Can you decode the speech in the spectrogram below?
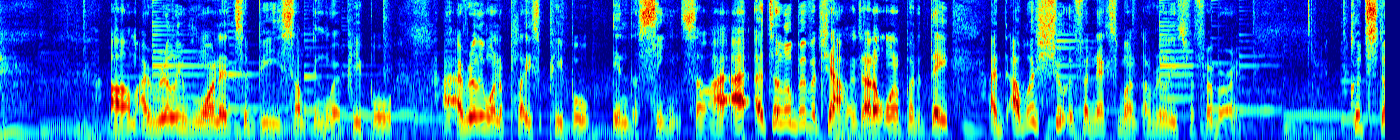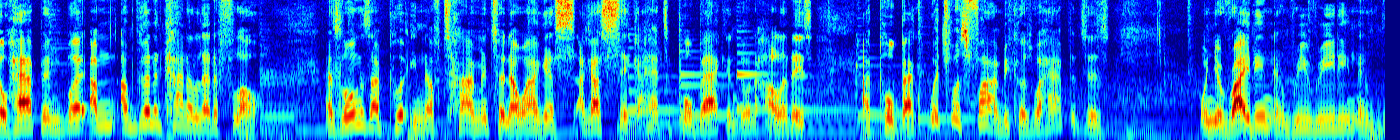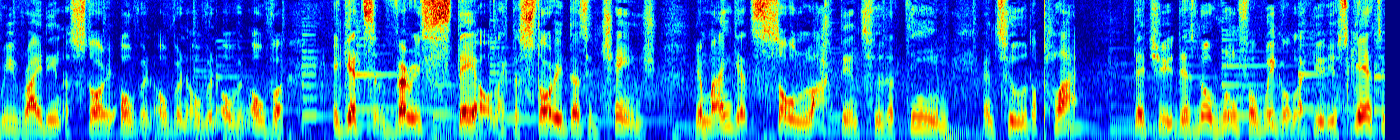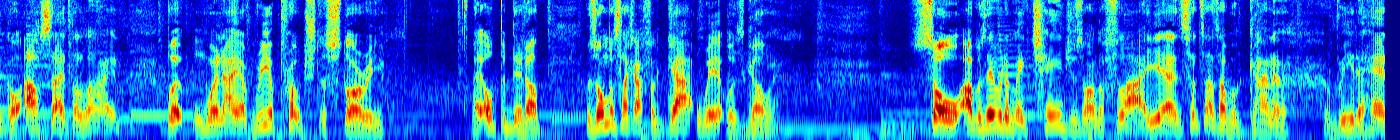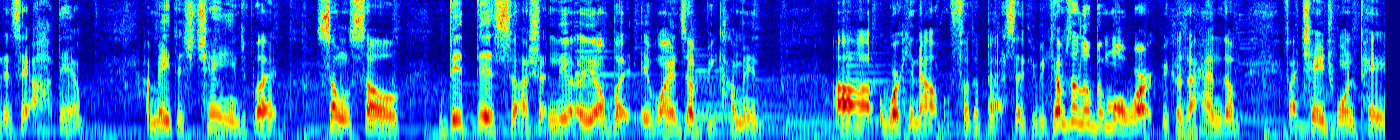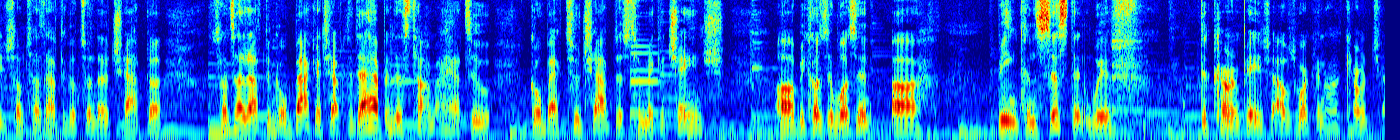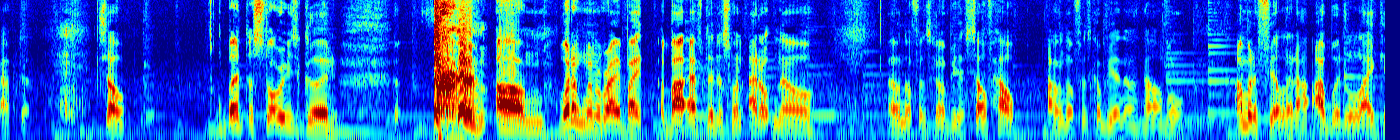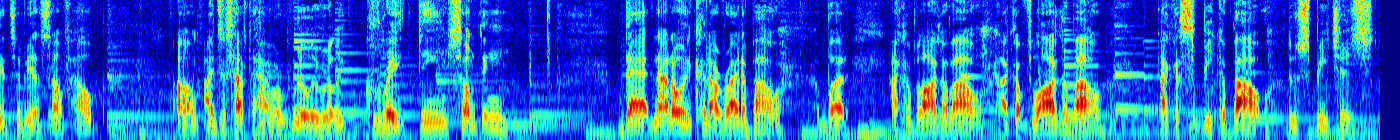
Um, I really want it to be something where people, I really want to place people in the scene. So I, I, it's a little bit of a challenge. I don't want to put a date. I, I was shooting for next month, a release for February. Could still happen, but I'm, I'm going to kind of let it flow. As long as I put enough time into it. Now, when I guess I got sick, I had to pull back, and during the holidays, I pulled back, which was fine because what happens is when you're writing and rereading and rewriting a story over and over and over and over and over, it gets very stale. Like the story doesn't change. Your mind gets so locked into the theme and to the plot that you there's no room for wiggle. Like you, you're scared to go outside the line. But when I reapproached the story, I opened it up. It was almost like I forgot where it was going. So I was able to make changes on the fly. Yeah, and sometimes I would kind of read ahead and say, oh, damn, I made this change, but so and so did this. So I shouldn't, you know, but it winds up becoming uh, working out for the best. It becomes a little bit more work because I end up, if I change one page, sometimes I have to go to another chapter. Sometimes I have to go back a chapter. That happened this time. I had to go back two chapters to make a change uh, because it wasn't. Uh, being consistent with the current page I was working on, the current chapter. So, but the story's good. um, what I'm going to write about, about after this one, I don't know. I don't know if it's going to be a self help. I don't know if it's going to be another novel. I'm going to feel it out. I would like it to be a self help. Um, I just have to have a really, really great theme, something that not only could I write about, but I could blog about, I could vlog about, I could speak about, do speeches,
